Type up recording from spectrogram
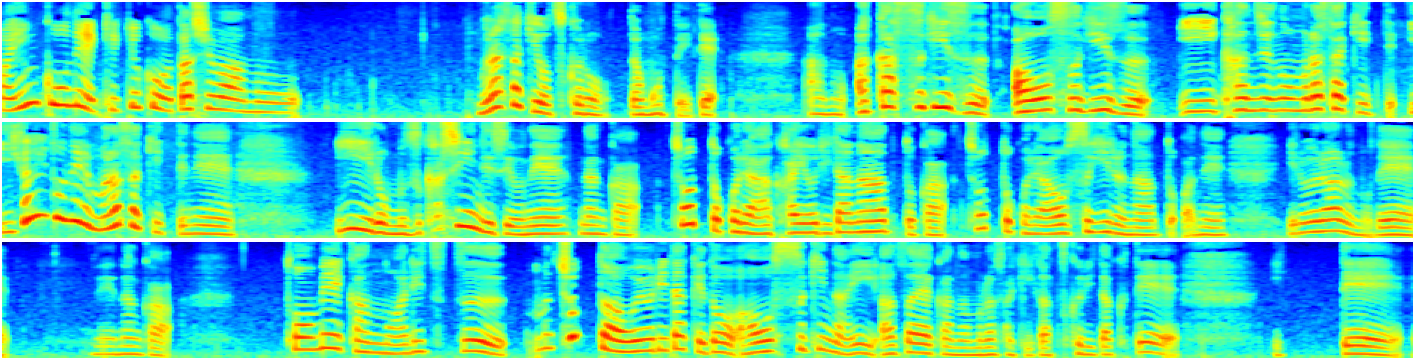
まあ、インクをね結局私はあの紫を作ろうって思っていてあの赤すぎず青すぎずいい感じの紫って意外とね紫ってねいい色難しいんですよね。なんかちょっとこれ赤寄りだなとかちょっとこれ青すぎるなとかねいろいろあるのでねなんか透明感のありつつ、まあ、ちょっと青寄りだけど青すぎない鮮やかな紫が作りたくて行って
